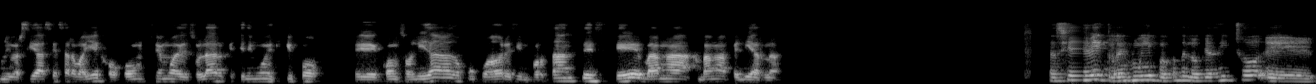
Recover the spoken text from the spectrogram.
Universidad César Vallejo con Chemo del Solar que tienen un equipo eh, consolidado con jugadores importantes que van a, van a pelearla. Así es, Víctor, es muy importante lo que has dicho. Eh,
